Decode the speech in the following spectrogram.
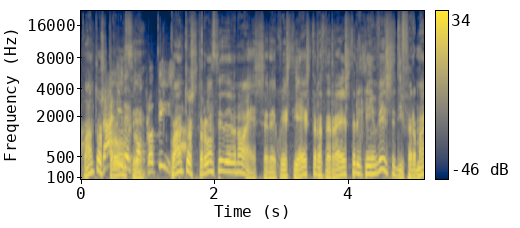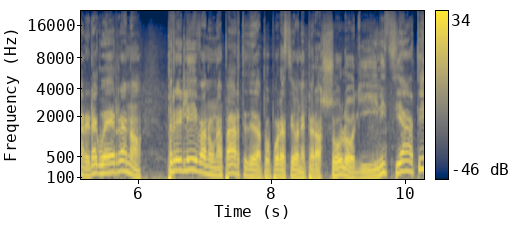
quanto stronzi, quanto stronzi devono essere questi extraterrestri che invece di fermare la guerra, no, prelevano una parte della popolazione, però solo gli iniziati,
